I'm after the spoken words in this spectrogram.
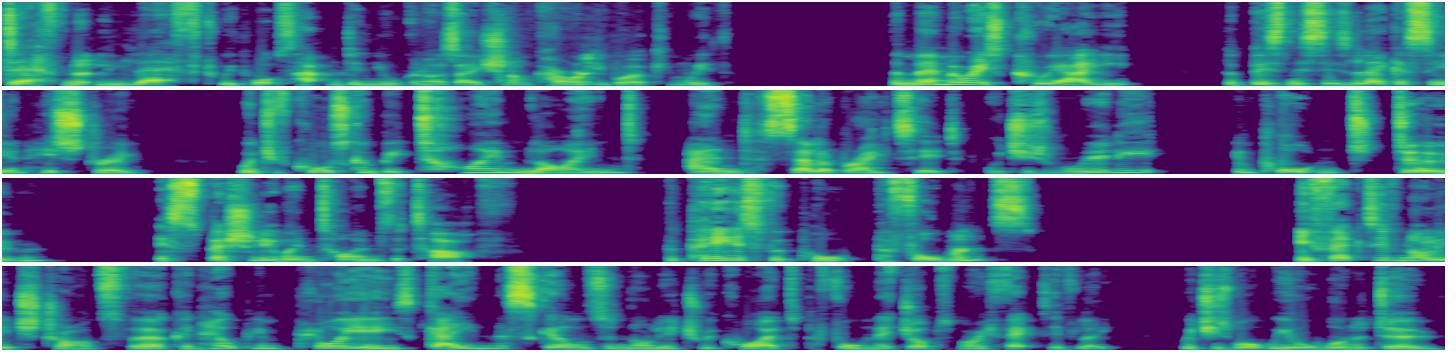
definitely left with what's happened in the organisation I'm currently working with. The memories create the business's legacy and history, which of course can be timelined and celebrated, which is really important to do, especially when times are tough. The P is for performance. Effective knowledge transfer can help employees gain the skills and knowledge required to perform their jobs more effectively, which is what we all want to do.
